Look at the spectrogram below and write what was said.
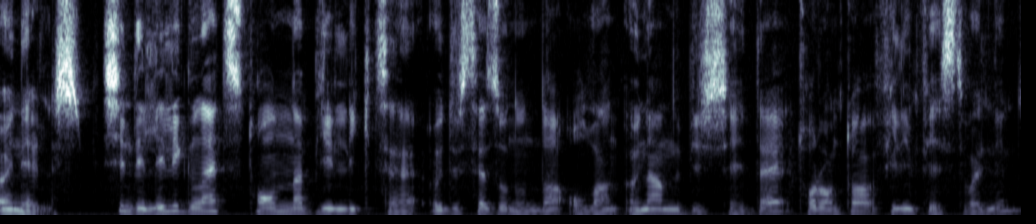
önerilir. Şimdi Lily Gladstone'la birlikte ödül sezonunda olan önemli bir şey de Toronto Film Festivali'nin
